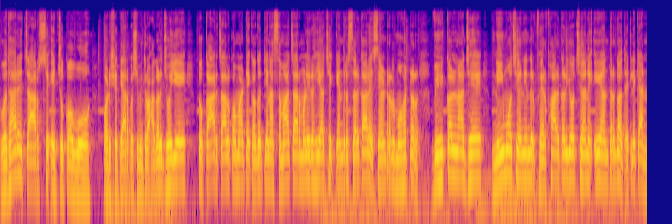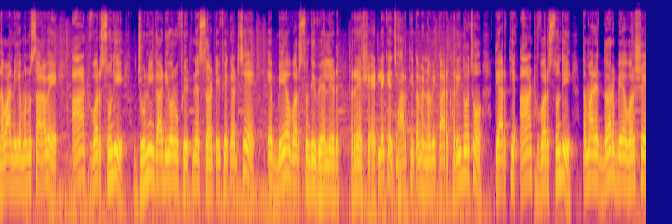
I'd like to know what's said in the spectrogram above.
વધારે ચાર્જ છે એ ચૂકવવો પડશે. ત્યાર પછી મિત્રો આગળ જોઈએ તો કાર ચાલકો માટે એક અગત્યના સમાચાર મળી રહ્યા છે. કેન્દ્ર સરકારે સેન્ટ્રલ મોટર વ્હીકલના જે નિયમો છે એની અંદર ફેરફાર કર્યો છે અને એ અંતર્ગત એટલે કે આ નવા નિયમ અનુસાર હવે આઠ વર્ષ સુધી જૂની ગાડીઓનું ફિટનેસ સર્ટિફિકેટ છે એ બે વર્ષ સુધી વેલિડ રહેશે. એટલે કે જ્યારથી તમે નવી કાર ખરીદો છો, ત્યારથી આઠ વર્ષ સુધી તમારે દર બે વર્ષે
